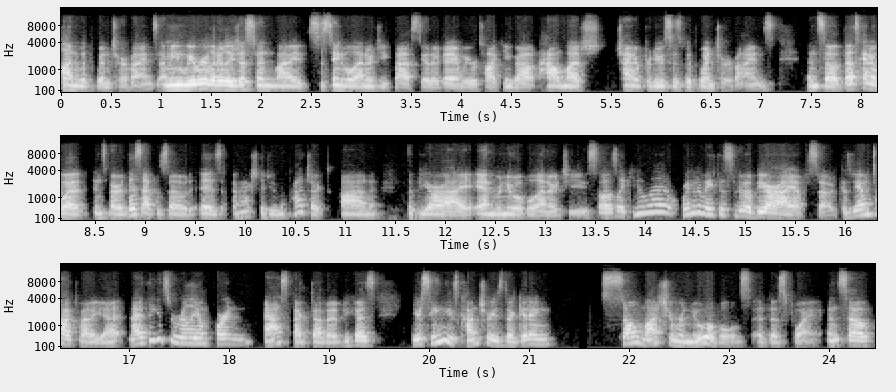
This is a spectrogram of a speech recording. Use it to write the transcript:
ton with wind turbines. I mean, we were literally just in my sustainable energy class the other day, and we were talking about how much China produces with wind turbines. And so that's kind of what inspired this episode is I'm actually doing a project on the BRI and renewable energy. So I was like, you know what? We're going to make this into a BRI episode because we haven't talked about it yet. And I think it's a really important aspect of it because you're seeing these countries, they're getting so much in renewables at this point. And so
